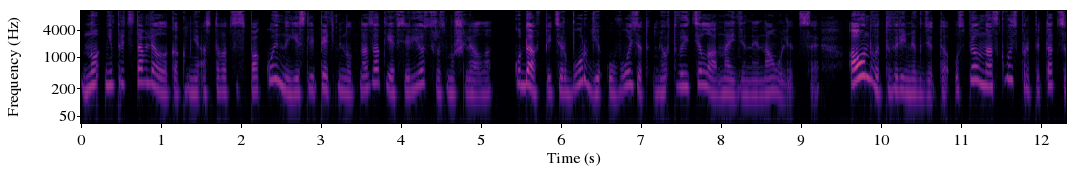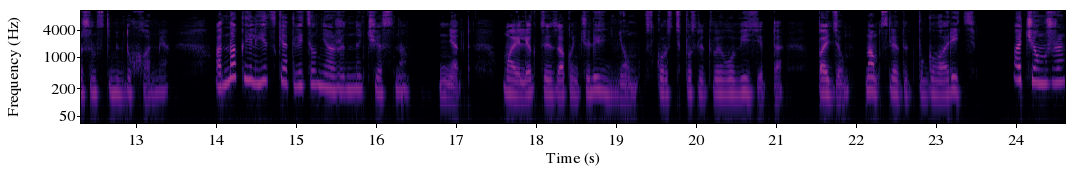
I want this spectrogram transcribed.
Но не представляла, как мне оставаться спокойной, если пять минут назад я всерьез размышляла, куда в Петербурге увозят мертвые тела, найденные на улице. А он в это время где-то успел насквозь пропитаться женскими духами. Однако Ильицкий ответил неожиданно честно. «Нет, мои лекции закончились днем, в скорости после твоего визита. Пойдем, нам следует поговорить». «О чем же?»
